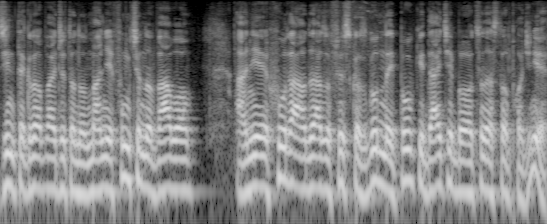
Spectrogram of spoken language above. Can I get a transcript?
zintegrować, że to normalnie funkcjonowało, a nie hura od razu wszystko z górnej półki dajcie, bo co nas to obchodzi. Nie.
